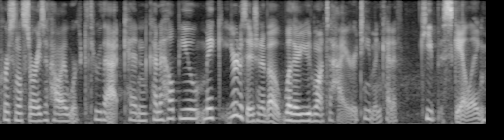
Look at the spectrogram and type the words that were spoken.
personal stories of how I worked through that can kind of help you make your decision about whether you'd want to hire a team and kind of keep scaling.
